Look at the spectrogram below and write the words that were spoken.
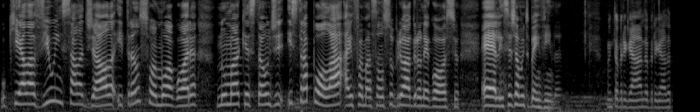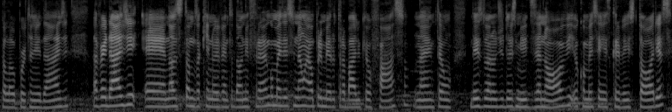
o que ela viu em sala de aula e transformou agora numa questão de extrapolar a informação sobre o agronegócio. Ellen, seja muito bem-vinda. Muito obrigada, obrigada pela oportunidade. Na verdade, é, nós estamos aqui no evento da Unifrango, mas esse não é o primeiro trabalho que eu faço. Né? Então, desde o ano de 2019, eu comecei a escrever histórias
